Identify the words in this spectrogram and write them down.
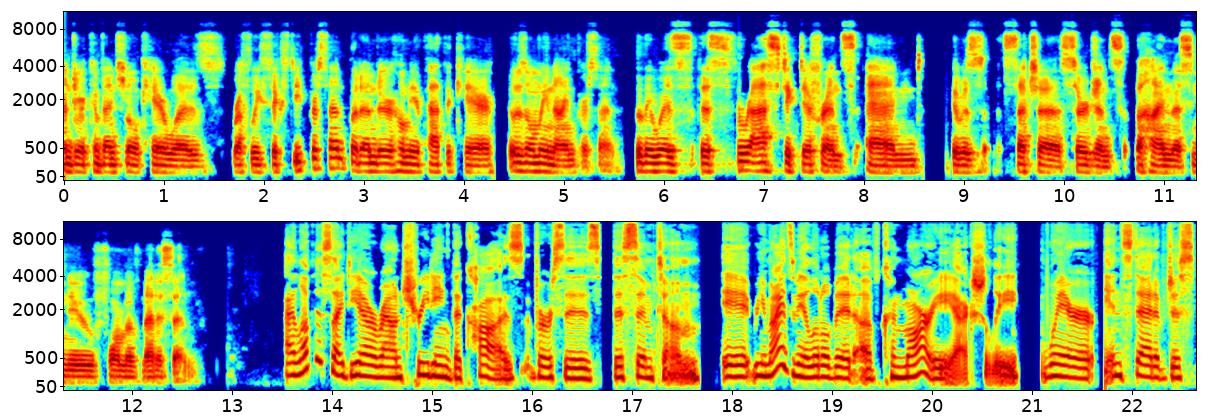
under conventional care was roughly 60%, but under homeopathic care, it was only 9%. So there was this drastic difference, and there was such a surgence behind this new form of medicine. I love this idea around treating the cause versus the symptom. It reminds me a little bit of KonMari, actually, where instead of just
